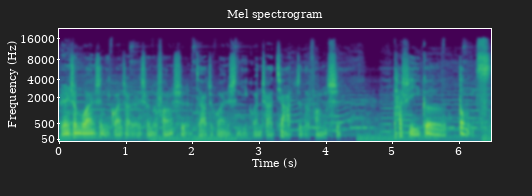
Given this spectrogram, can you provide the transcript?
人生观是你观察人生的方式，价值观是你观察价值的方式。它是一个动词。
